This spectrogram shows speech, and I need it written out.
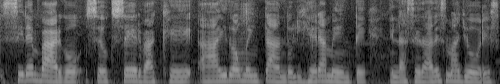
sin embargo, se observa que ha ido aumentando ligeramente en las edades mayores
